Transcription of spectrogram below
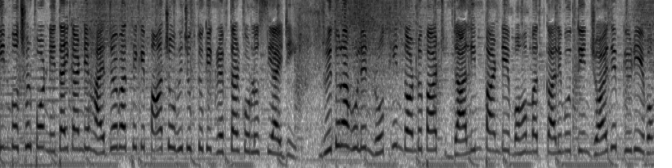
তিন বছর পর নেতাইকাণ্ডে হায়দ্রাবাদ থেকে পাঁচ অভিযুক্তকে গ্রেফতার করল সিআইডি। ধৃতরা হলেন রথিন দণ্ডপাঠ, ডালিম পাণ্ডে, মোহাম্মদ কালিমুদ্দিন, জয়দেব গিরি এবং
